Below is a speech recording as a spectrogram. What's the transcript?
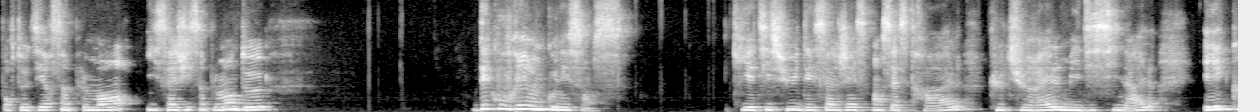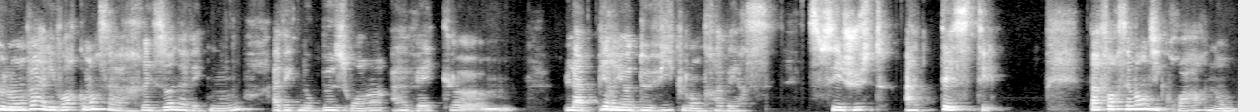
pour te dire simplement, il s'agit simplement de découvrir une connaissance qui est issue des sagesses ancestrales, culturelles, médicinales, et que l'on va aller voir comment ça résonne avec nous, avec nos besoins, avec euh, la période de vie que l'on traverse. C'est juste à tester. Pas forcément d'y croire, non.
